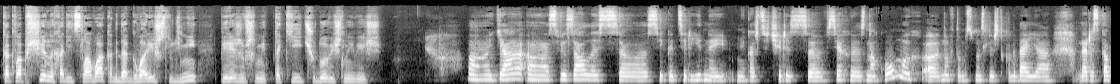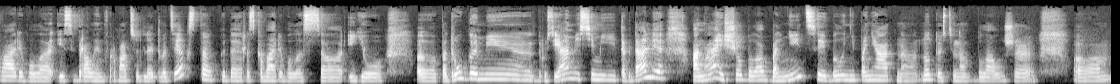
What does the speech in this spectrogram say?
Как вообще находить слова, когда говоришь с людьми, пережившими такие чудовищные вещи? А, я а, связалась а, с Екатериной, мне кажется, через э, всех ее знакомых, ну, в том смысле, что когда я разговаривала и собирала информацию для этого текста, когда я разговаривала с ее э, подругами, друзьями семьи и так далее, она еще была в больнице, и было непонятно, ну, то есть она была уже э,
